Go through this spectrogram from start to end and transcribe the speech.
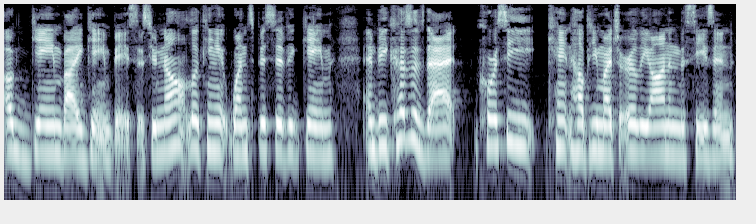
a game by game basis. You're not looking at one specific game. And because of that, Corsi can't help you much early on in the season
